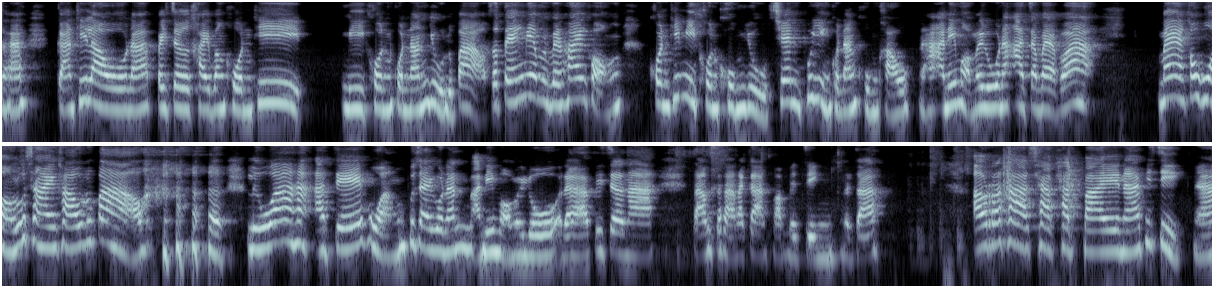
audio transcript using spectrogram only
นะการที่เรานะไปเจอใครบางคนที่มีคนคนนั้นอยู่หรือเปล่า สเต็งเนี่ยมันเป็นไพ่ของคนที่มีคนคุมอยู่ เช่น ผู้หญิงคนนั้นคุมเขานะคะอันนี้หมอไม่รู้นะ อาจจะแบบว่า แม่เขาห่วงลูกชายเขาหรือเปล่า หรือว่าอาเจ๊ห่วงผู้ชายคนนั้น อันนี้หมอไม่รู้นะคะพิจารณาตามสถานการณ์ความเป็นจริงนะจ๊ะ เอาละค่ะฉากถัดไปนะพี่จิกนะ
